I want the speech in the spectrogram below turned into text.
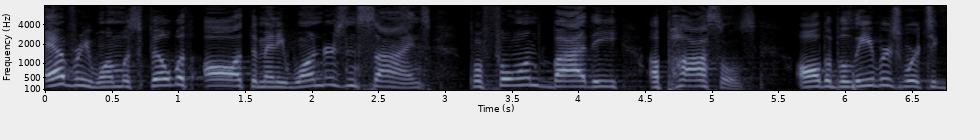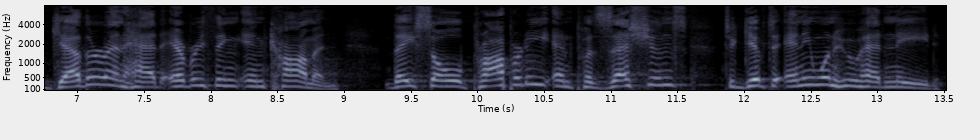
Everyone was filled with awe at the many wonders and signs performed by the apostles. All the believers were together and had everything in common. They sold property and possessions to give to anyone who had need.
